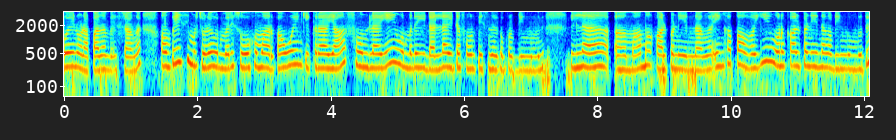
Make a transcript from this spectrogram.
ஓயனோட அப்பா தான் பேசுகிறாங்க அவன் பேசி முடிச்சோடனே ஒரு மாதிரி சோகமாக இருக்கான். ஓயன் கேட்குறா யார் ஃபோனில் ஏன் ஒரு மாதிரி டல்லாகிட்ட ஃபோன் பேசினதுக்கப்புறம் அப்படிங்கும்போது இல்லை மாமா கால் பண்ணியிருந்தாங்க. எங்கள் அப்பா ஏன் உனக்கு கால் பண்ணியிருந்தாங்க? அப்படிங்கும்போது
